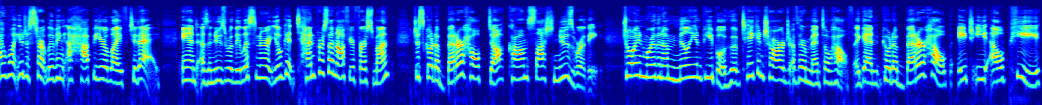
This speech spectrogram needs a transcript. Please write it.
I want you to start living a happier life today. And as a newsworthy listener, you'll get 10% off your first month. Just go to betterhelp.com slash newsworthy. Join more than a million people who have taken charge of their mental health. Again, go to betterhelp, H-E-L-P,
